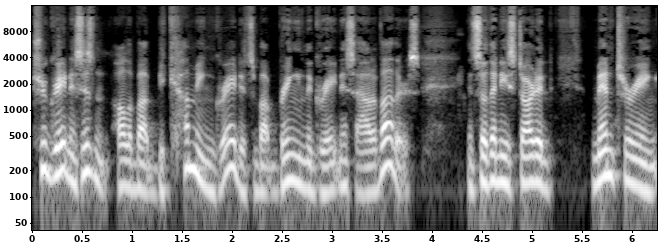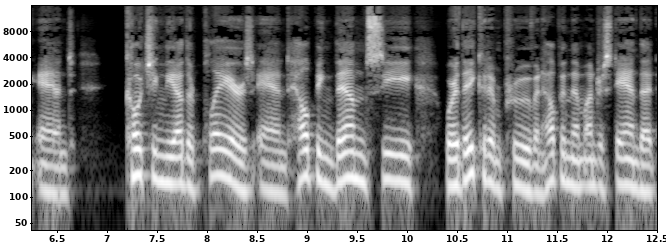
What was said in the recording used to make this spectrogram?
true greatness isn't all about becoming great; it's about bringing the greatness out of others. And so then he started mentoring and coaching the other players and helping them see where they could improve and helping them understand that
